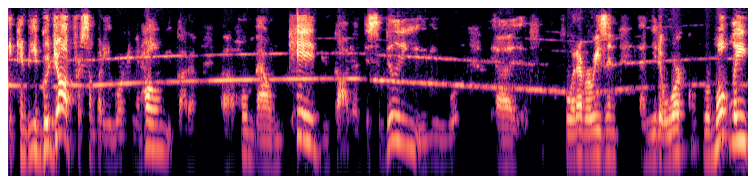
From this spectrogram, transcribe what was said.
it can be a good job for somebody working at home. You've got a, a homebound kid. You've got a disability. You, you uh, for whatever reason, uh, need to work remotely,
